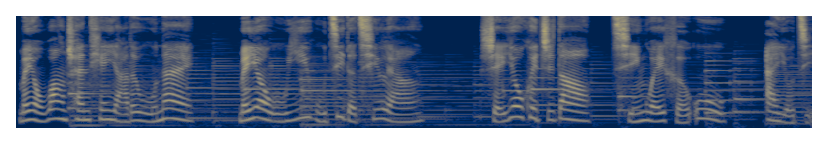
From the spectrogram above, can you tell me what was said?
没有望穿天涯的无奈，没有无依无继的凄凉，谁又会知道情为何物，爱有几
